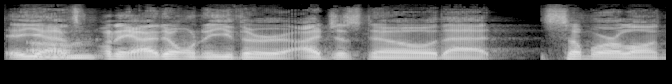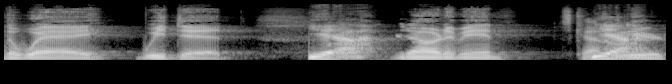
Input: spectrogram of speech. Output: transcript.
Yeah, it's Um, funny. I don't either. I just know that somewhere along the way we did. yeah, You know what I mean? It's kind of Yeah. weird.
